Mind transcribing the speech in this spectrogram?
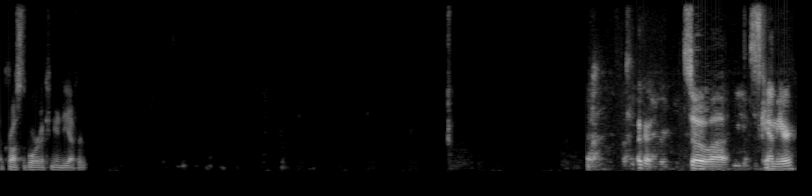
across the board a community effort. Okay, so uh, this is Cam here,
